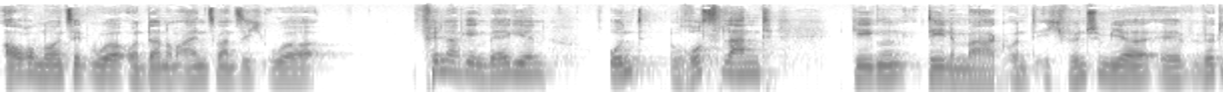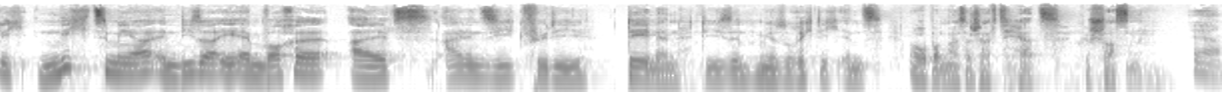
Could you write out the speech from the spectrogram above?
auch um 19 Uhr und dann um 21 Uhr Finnland gegen Belgien und Russland gegen Dänemark. Und ich wünsche mir äh, wirklich nichts mehr in dieser EM-Woche als einen Sieg für die Dänen. Die sind mir so richtig ins Europameisterschaftsherz geschossen. Ja,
